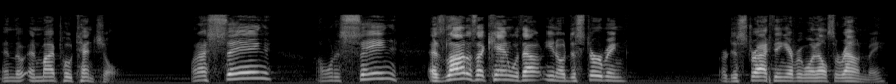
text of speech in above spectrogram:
and, the, and my potential. When I sing, I want to sing as loud as I can without, you know, disturbing or distracting everyone else around me.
